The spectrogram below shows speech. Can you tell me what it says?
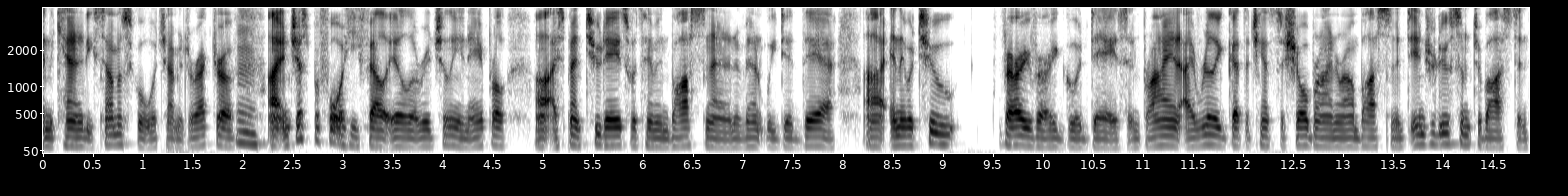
in the Kennedy Summer School, which I'm a director of. Mm. Uh, and just before he fell ill originally in April, uh, I spent two days with him in Boston at an event we did there, uh, and there were two very, very good days. And Brian, I really got the chance to show Brian around Boston and to introduce him to Boston.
